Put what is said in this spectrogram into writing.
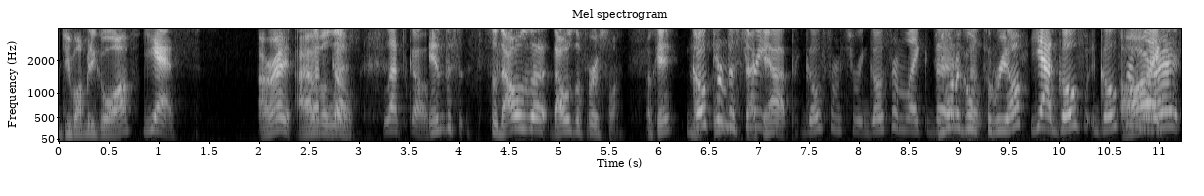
do you want me to go off Yes. all right i have Let's a go. list Let's go. in this so that was the that was the first one okay go Now, from the three second up. Go from three. Go from like the. you want to go the- three up Yeah, go go from All like right.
